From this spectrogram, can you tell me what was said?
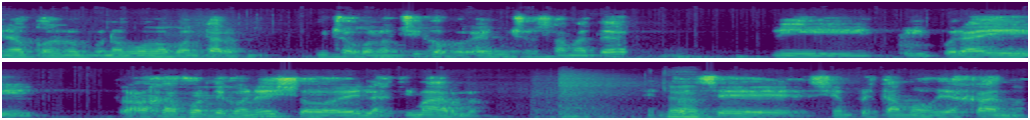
no, no, no podemos contar mucho con los chicos porque hay muchos amateurs y, por ahí trabajar fuerte con ellos es lastimarlo. Entonces siempre estamos viajando.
